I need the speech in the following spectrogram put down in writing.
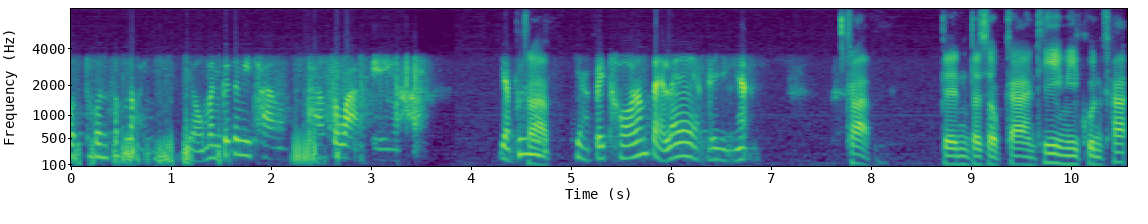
อดทนสักหน่อย เดี๋ยวมันก็จะมีทางทางสว่างเองอะค่ะ อย่าเพิ่งครับอย่าไปท้อตั้งแต่แรกอะไรอย่างเงี้ย ครับ เป็นประสบการณ์ที่มีคุณค่า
